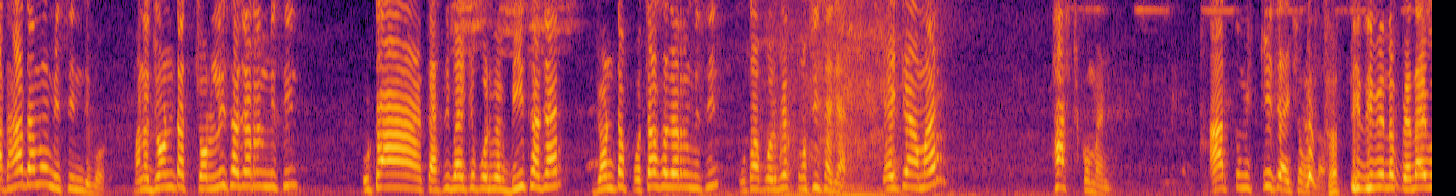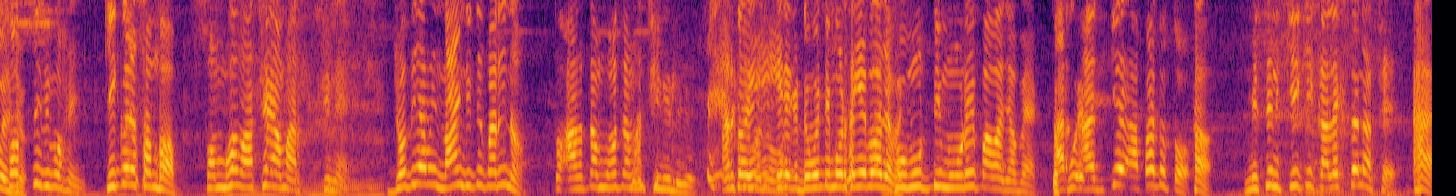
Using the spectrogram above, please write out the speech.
আধা দামে মেশিন দিব। মানে জনটা চল্লিশ হাজারের মেশিন ওটা চাষি ভাইকে পড়বে বিশ হাজার জনটা পঞ্চাশ হাজারের মেশিন ওটা পড়বে পঁচিশ হাজার। এইটা আমার ফার্স্ট কমেন্ট। আর তুমি কি চাইছো বলো? সত্যি দিবে না পেদাই বলছো? সত্যি দিব হে। কি করে সম্ভব? সম্ভব আছে আমার কিনে যদি আমি নাই দিতে পারি না তো আরেকটা মজ আমার ছিনে নিবে। আর তো? এটা ডুমুটি মোড় থেকে পাওয়া যাবে? ডুমুটি মোড়ে পাওয়া যাবে। আর আজকে আপাতত হ্যাঁ। মেশিন কি কি কালেকশন আছে? হ্যাঁ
